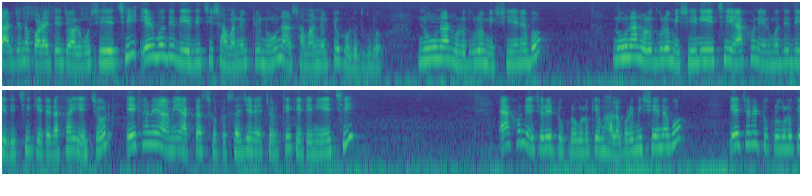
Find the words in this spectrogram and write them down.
তার জন্য কড়াইতে জল বসিয়েছি। এর মধ্যে দিয়ে দিচ্ছি সামান্য একটু নুন আর সামান্য একটু হলুদ গুঁড়ো। নুন আর হলুদ গুঁড়ো মিশিয়ে নেব। নুন আর হলুদ গুঁড়ো মিশিয়ে নিয়েছি, এখন এর মধ্যে দিয়ে দিচ্ছি কেটে রাখা এঁচোড়। এখানে আমি একটা ছোট সাইজের এঁচোড়কে কেটে নিয়েছি। এখন এঁচোড়ের টুকরোগুলোকে ভালো করে মিশিয়ে নেব। এঁচোড়ের টুকরোগুলোকে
